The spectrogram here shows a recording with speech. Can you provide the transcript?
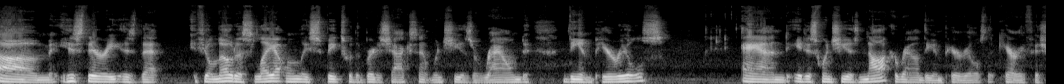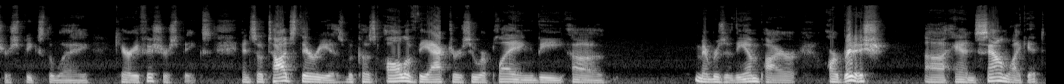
Um, his theory is that if you'll notice, Leia only speaks with a British accent when she is around the Imperials, and it is when she is not around the Imperials that Carrie Fisher speaks the way Carrie Fisher speaks. And so Todd's theory is because all of the actors who are playing the uh, members of the Empire are British uh, and sound like it.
